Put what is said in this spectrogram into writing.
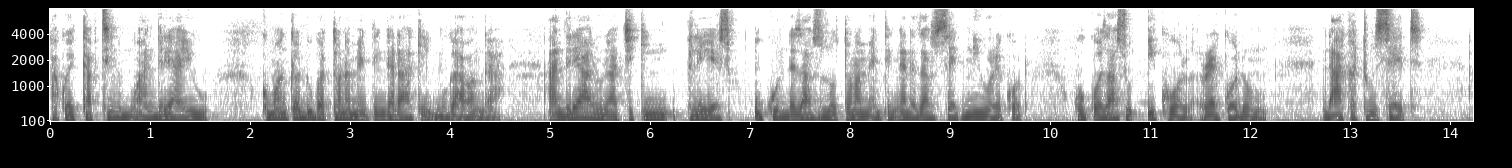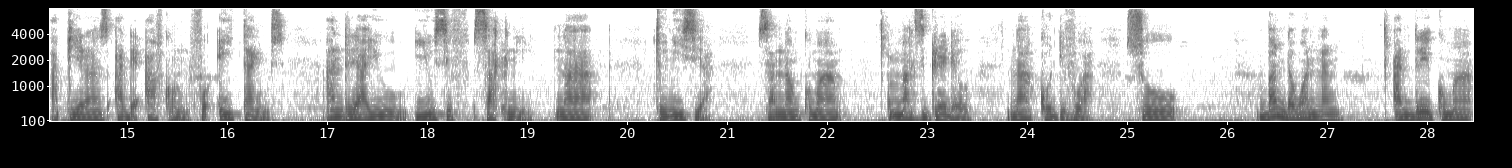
akwai captain mu andrea yu. Kuma ka duba tournament ga da ake bugawan ga andrea yu na cikin players uku da za su zo tournament ga da za su set new record. Ko kuwa za su equal record da aka tun set appearance at the afcon for eight times. Andrea yu yusuf sakni na tunisia. Sannan kuma max gradel na cote d'ivoire. So banda wannan andre kuma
